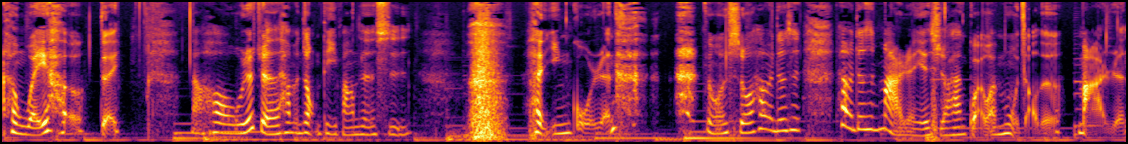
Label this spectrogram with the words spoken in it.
很违和，对，然后我就觉得他们这种地方真的是。很英国人，怎么说？他们就是他们就是骂人也喜欢拐弯抹角的骂人，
